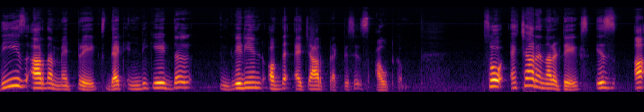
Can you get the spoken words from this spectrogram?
these are the metrics that indicate the ingredient of the HR practices outcome. So, HR analytics is a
